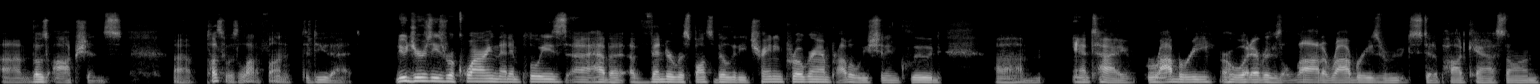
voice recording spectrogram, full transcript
um, those options. Uh, plus, it was a lot of fun to do that. New Jersey is requiring that employees uh, have a, a, vendor responsibility training program. Probably should include um, anti-robbery or whatever. There's a lot of robberies. We just did a podcast on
